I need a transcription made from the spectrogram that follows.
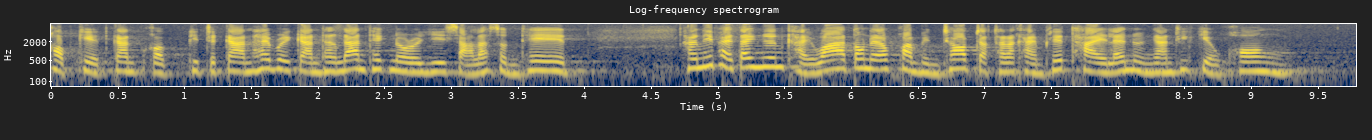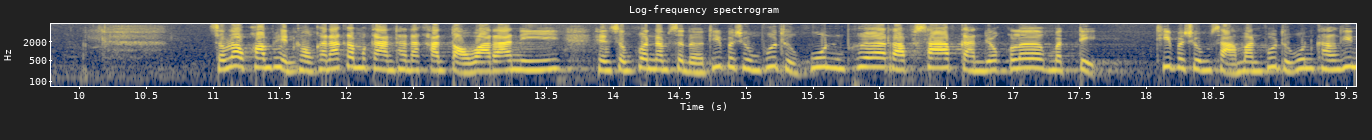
ขอบเขตการประกอบกิจการให้บริการทางด้านเทคโนโลยีสารสนเทศทั้งนี้ภายใต้เงื่อนไขว่าต้องได้รับความเห็นชอบจากธนาคารประเทศไทย และหน่วยงานที่เกี่ยวข้องสำหรับความเห็นของคณะกรรมการธนาคารต่อวาระนี้ เห็นสมควรนำเสนอที่ประชุมผู้ถือหุ้น เพื่อรับทราบการยกเลิกมติ ที่ประชุมสามัญผู้ถือหุ้นครั้งที่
